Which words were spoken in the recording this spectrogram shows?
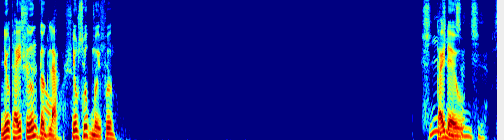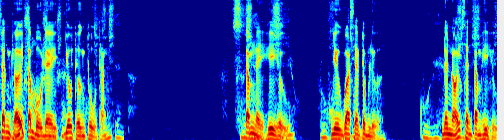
Nếu thấy tướng cực lạc, chiếu suốt mười phương. Thấy đều, sanh khởi tâm bồ đề vô thượng thù thắng. Tâm này hy hữu, như hoa sen trong lửa. Nên nói sanh tâm hy hữu.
